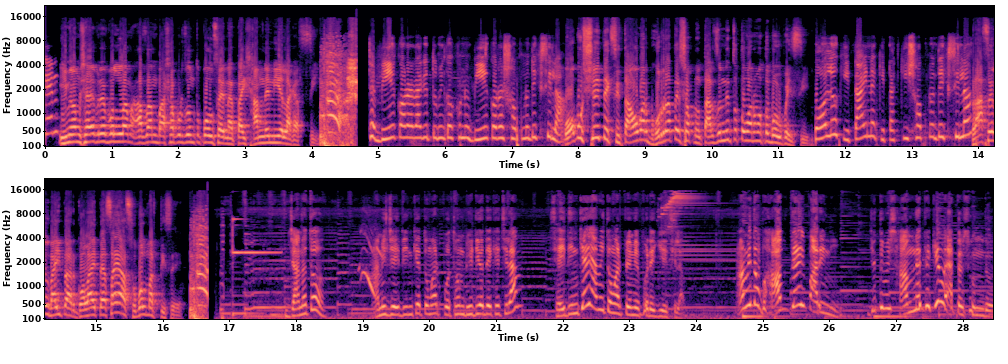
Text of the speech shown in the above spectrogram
কেন? ইমাম সাহেবরে বললাম আজান বাসা পর্যন্ত পৌঁছায় না তাই সামনে নিয়ে লাগাচ্ছি। আচ্ছা বিয়ে করার আগে তুমি কখনো বিয়ে করার স্বপ্ন দেখছিলা? অবশ্যই দেখছি তাও আবার ভোর রাতের স্বপ্ন তার জন্য তো তোমার মতো বউ পাইছি। বলো কি তাই নাকি? তা কি স্বপ্ন দেখছিলা? রাসেল ভাইপার গলায় পেঁচায় আর সবল মারতিছে। জানো তো আমি যেই দিনকে তোমার প্রথম ভিডিও দেখেছিলাম সেই দিনকেই আমি তোমার প্রেমে পড়ে গিয়েছিলাম। আমি তো ভাবতেই পারিনি যে তুমি সামনে থেকেও এত সুন্দর।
